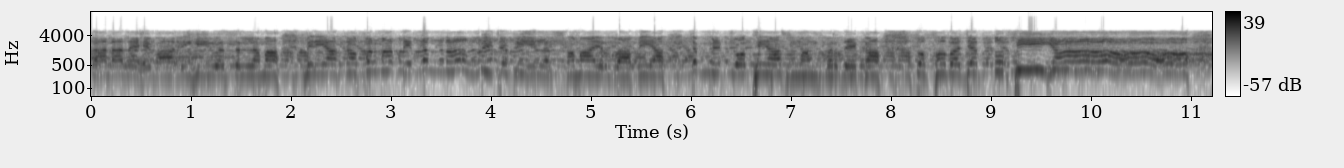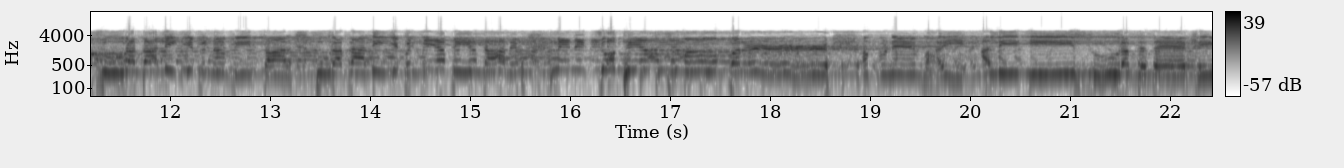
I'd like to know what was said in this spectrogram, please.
تعالیٰ علیہ وآلہ وسلم۔ میری آقا فرماتے لمنا اوری جبیل السماء الرابعہ۔ جب میں چوتھے آسمان پر دیکھا، تو فوجدت فیا سورت علی ابن ابی طالب، سورت علی ابن ابی طالب۔ میں نے چوتھے آسمان پر اپنے بھائی علی کی صورت دیکھی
